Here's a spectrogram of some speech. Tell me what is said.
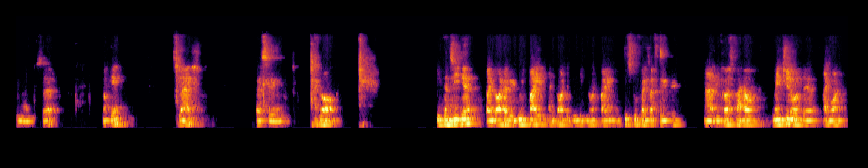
user, okay, slash let's say blog. You can see here, I got a readme file, I got a git ignore file. These two files are created uh, because I have mentioned over there, I want,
